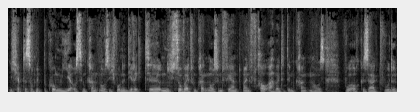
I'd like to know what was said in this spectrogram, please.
ich habe das auch mitbekommen hier aus dem Krankenhaus. Ich wohne direkt äh, nicht so weit vom Krankenhaus entfernt. Meine Frau arbeitet im Krankenhaus, wo auch gesagt wurde,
